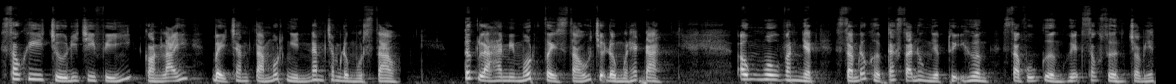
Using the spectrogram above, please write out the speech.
sau khi trừ đi chi phí còn lãi 781.500 đồng một sào, tức là 21,6 triệu đồng một hecta. Ông Ngô Văn Nhật, Giám đốc Hợp tác xã Nông nghiệp Thụy Hương, xã Phú Cường, huyện Sóc Sơn cho biết.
